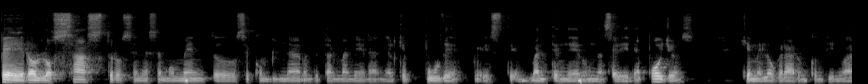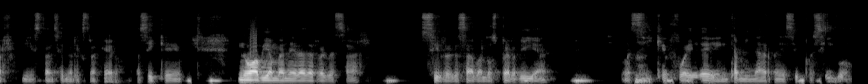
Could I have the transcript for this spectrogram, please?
Pero los astros en ese momento se combinaron de tal manera en el que pude este, mantener una serie de apoyos que me lograron continuar mi estancia en el extranjero. Así que no había manera de regresar. Si regresaba, los perdía. Así que fue de encaminarme y decir, pues sigo.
